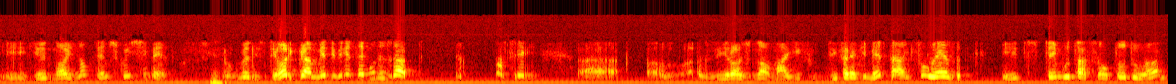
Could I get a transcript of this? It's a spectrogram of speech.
e que nós não temos conhecimento. Então, como eu disse, teoricamente deveria ser imunizado. Assim, as viroses normais, diferentemente da influenza, e tem mutação todo ano,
